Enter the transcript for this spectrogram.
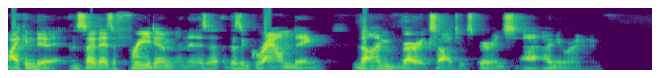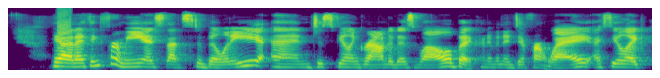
I can do it. And so there's a freedom and then there's a, there's a grounding that I'm very excited to experience uh, owning our own home. Yeah. And I think for me, it's that stability and just feeling grounded as well, but kind of in a different way. I feel like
